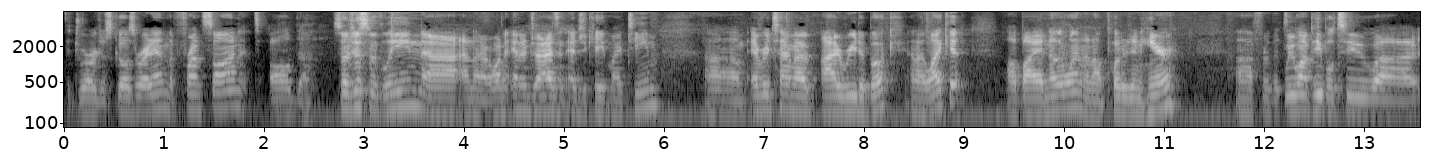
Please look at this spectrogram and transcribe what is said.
the drawer just goes right in, the front's on, it's all done. So just with Lean, uh, and I want to energize and educate my team. Um, every time I, I read a book and I like it, I'll buy another one and I'll put it in here. Uh, for the we want people to uh,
